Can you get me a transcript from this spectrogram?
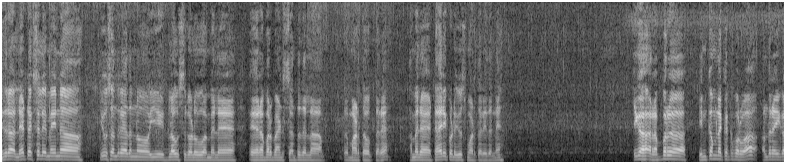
ಇದರ ಲೇಟೆಕ್ಸಲ್ಲಿ ಮೇಯ್ನ್ ಯೂಸ್ ಅಂದರೆ ಅದನ್ನು ಈ ಗ್ಲೌಸ್ಗಳು ಆಮೇಲೆ ರಬ್ಬರ್ ಬ್ಯಾಂಡ್ಸ್ ಅಂಥದ್ದೆಲ್ಲ ಮಾಡ್ತಾ ಹೋಗ್ತಾರೆ. ಆಮೇಲೆ ಟೈರಿ ಕೂಡ ಯೂಸ್ ಮಾಡ್ತಾರೆ ಇದನ್ನೇ. ಈಗ ರಬ್ಬರ್ ಇನ್ಕಮ್ ಲೆಕ್ಕಕ್ಕೆ ಬರುವ, ಅಂದರೆ ಈಗ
